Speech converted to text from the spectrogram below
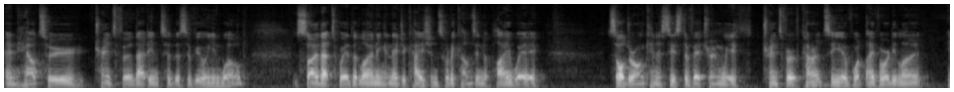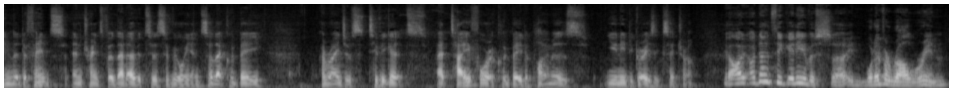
and how to transfer that into the civilian world. So that's where the learning and education sort of comes into play, where Soldier On can assist a veteran with transfer of currency of what they've already learnt in the defence and transfer that over to civilian. So that could be a range of certificates at TAFE, or it could be diplomas, uni degrees, etc. Yeah, I, I, don't think any of us, uh, in whatever role we're in,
